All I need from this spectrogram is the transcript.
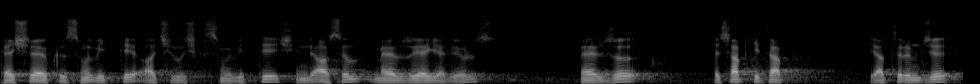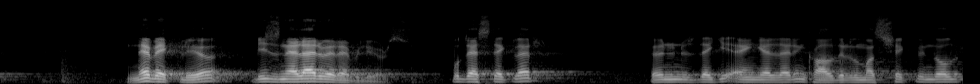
peşrev kısmı bitti, açılış kısmı bitti. Şimdi asıl mevzuya geliyoruz. Mevzu hesap kitap. Yatırımcı ne bekliyor? Biz neler verebiliyoruz? Bu destekler önünüzdeki engellerin kaldırılması şeklinde olur.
